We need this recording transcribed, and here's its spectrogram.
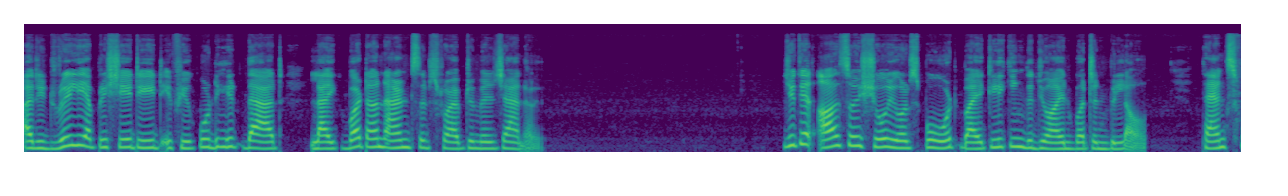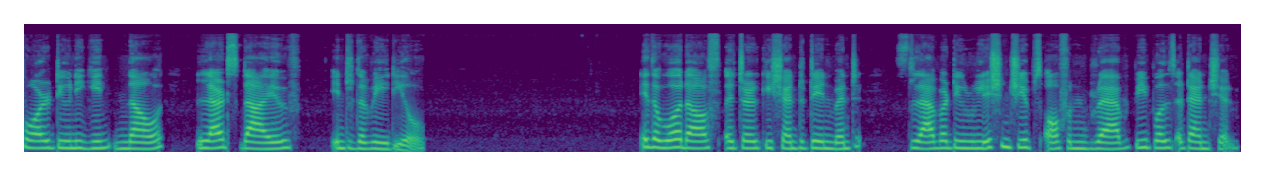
I would really appreciate it if you could hit that like button and subscribe to my channel. You can also show your support by clicking the join button below. Thanks for tuning in. Now, let's dive into the video. In the world of Turkish entertainment, celebrity relationships often grab people's attention.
